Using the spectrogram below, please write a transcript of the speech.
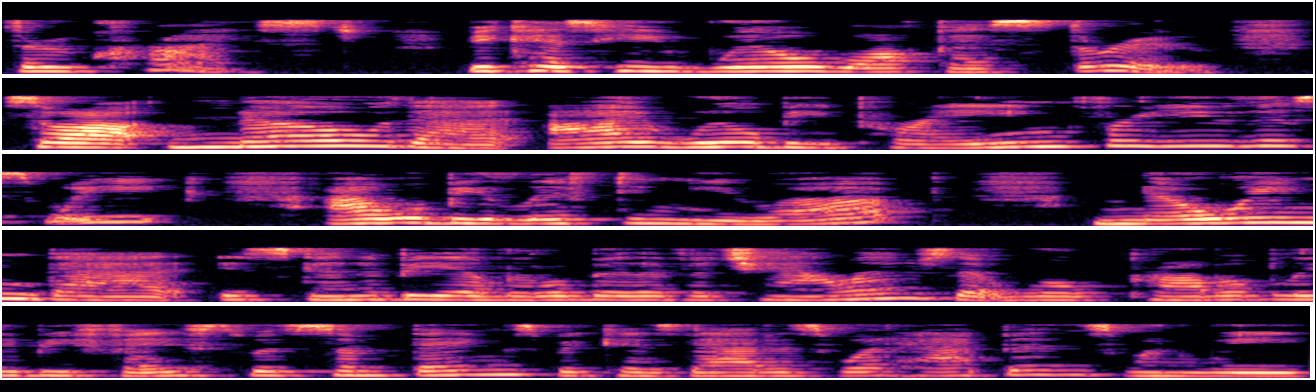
through Christ because He will walk us through. So I know that I will be praying for you this week. I will be lifting you up, knowing that it's going to be a little bit of a challenge, that we'll probably be faced with some things because that is what happens when we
